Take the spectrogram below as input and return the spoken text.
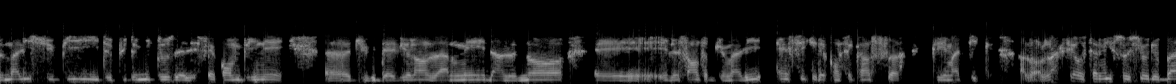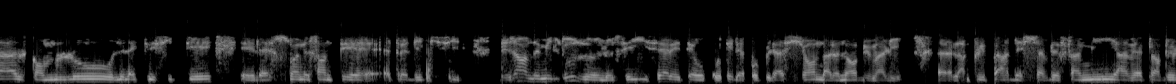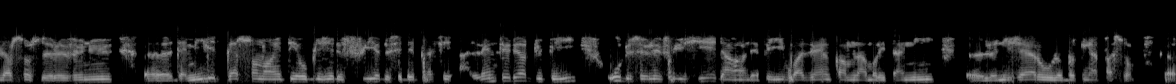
le Mali subit depuis 2012 les effets combinés des violences armées dans le nord et, le centre du Mali, ainsi que les conséquences climatique. Alors l'accès aux services sociaux de base comme l'eau, l'électricité et les soins de santé est très difficile. Déjà en 2012, le CICR était aux côtés des populations dans le nord du Mali. Euh, la plupart des chefs de famille avaient perdu leur source de revenus. Euh, des milliers de personnes ont été obligées de fuir, de se déplacer à l'intérieur du pays ou de se réfugier dans des pays voisins comme la Mauritanie, euh, le Niger ou le Burkina Faso.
